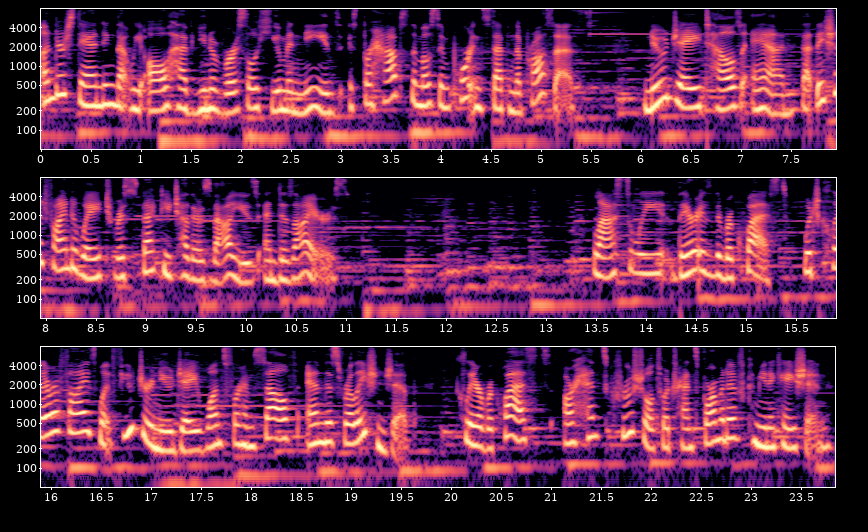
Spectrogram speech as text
Understanding that we all have universal human needs is perhaps the most important step in the process. New Jay tells Anne that they should find a way to respect each other's values and desires. Lastly, there is the request, which clarifies what future New Jay wants for himself and this relationship. Clear requests are hence crucial to a transformative communication.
